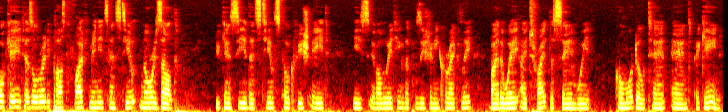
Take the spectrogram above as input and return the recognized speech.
Okay, it has already passed 5 minutes and still no result. You can see that still Stockfish 8 is evaluating the position incorrectly. By the way, I tried the same with Komodo 10 and again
